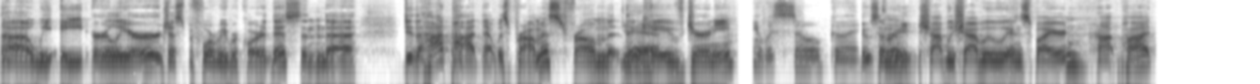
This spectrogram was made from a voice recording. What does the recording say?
uh, we ate earlier just before we recorded this, and uh, did the hot pot that was promised from the Yeah. cave journey. It was so good. it was Some great. shabu shabu inspired hot pot.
